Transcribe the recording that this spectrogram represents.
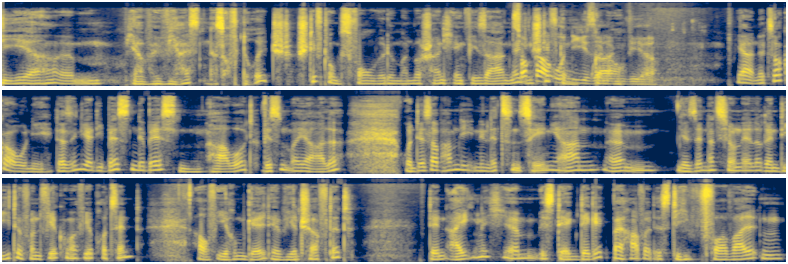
der, ähm, ja, wie, wie heißt denn das auf Deutsch? Stiftungsfonds würde man wahrscheinlich irgendwie sagen. Ne? Zocker-Uni, sagen genau. wir. Ja, eine Zocker-Uni. Da sind ja die Besten der Besten, Harvard, wissen wir ja alle. Und deshalb haben die in den letzten zehn Jahren ähm, eine sensationelle Rendite von 4,4 Prozent auf ihrem Geld erwirtschaftet. Denn eigentlich ähm, ist der, der Gag bei Harvard ist, die verwalten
